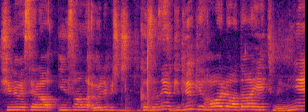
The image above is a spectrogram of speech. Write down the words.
Şimdi mesela insanlar öyle bir kazanıyor ki diyor ki hala daha yetmiyor. Niye?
